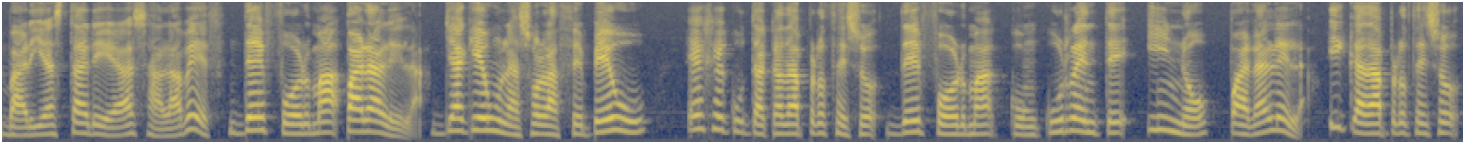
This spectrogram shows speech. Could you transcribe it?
varias tareas a la vez, de forma paralela, ya que una sola CPU ejecuta cada proceso de forma concurrente y no paralela, y cada proceso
